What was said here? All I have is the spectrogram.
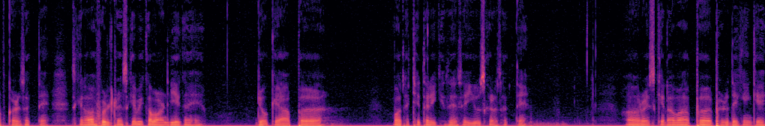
आप कर सकते हैं। इसके अलावा फ़िल्टर्स के भी कमांड दिए गए हैं, जो कि आप बहुत अच्छे तरीके से ऐसे यूज़ कर सकते हैं। और इसके अलावा आप फिर देखें कि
